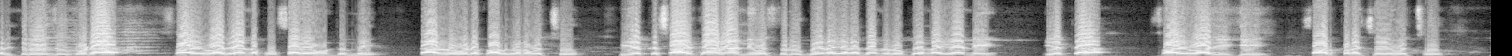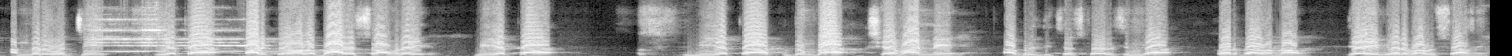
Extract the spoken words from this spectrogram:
ప్రతిరోజు కూడా స్వామివారి అన్నప్రసాదం ఉంటుంది. దానిలో కూడా పాల్గొనవచ్చు. మీ యొక్క సహకారాన్ని వస్తు రూపేణా కానీ ధన రూపేణా కానీ ఈ యొక్క స్వామివారికి సమర్పణ చేయవచ్చు. అందరూ వచ్చి ఈ యొక్క కార్యక్రమంలో భాగస్వాములై మీ యొక్క మీ యొక్క కుటుంబ క్షేమాన్ని అభివృద్ధి చేసుకోవాల్సిందిగా కోరుతా ఉన్నాం జై వీరబాబు స్వామి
